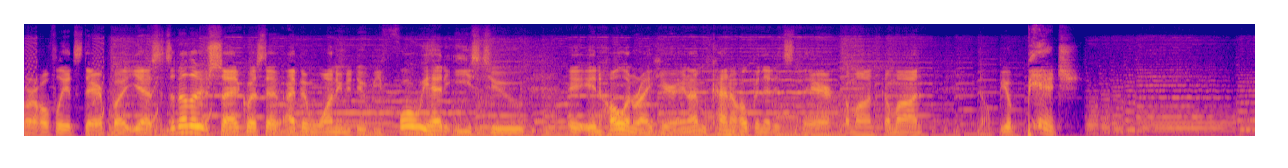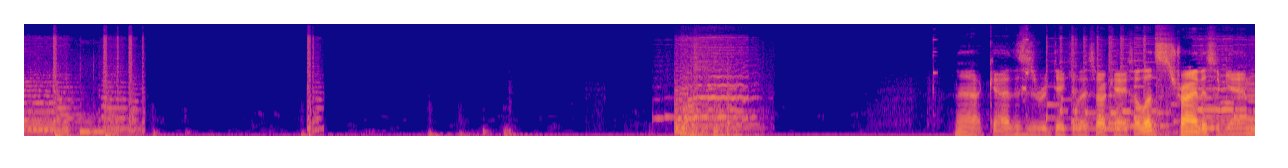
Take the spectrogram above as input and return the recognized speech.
or hopefully it's there, but yes, it's another side quest that I've been wanting to do before we head east to, in Hoenn right here, and I'm kind of hoping that it's there. Come on, come on. Don't be a bitch. Oh god, this is ridiculous. Okay, so let's try this again.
